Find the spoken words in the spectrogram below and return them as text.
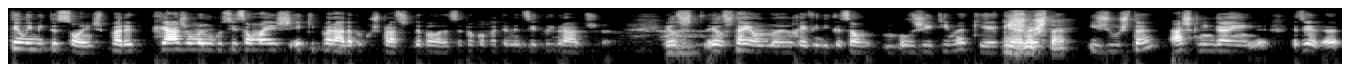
tem limitações para que haja uma negociação mais equiparada, porque os prazos da balança estão completamente desequilibrados. Eles, eles têm uma reivindicação legítima, que é... Que e justa. E justa. Acho que ninguém... Quer dizer, eh,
